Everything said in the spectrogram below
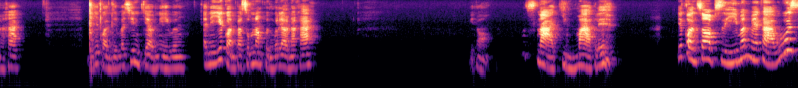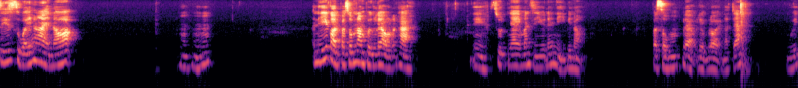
นะคะเดี๋ยวก่อนที่มาชิมเจียวนี่เบิงอันนี้ยี่ก่อนผสมน้ำผึ้งไปแล้วนะคะ พี่น้อง น่ากินมากเลยยายก่อนชอบสีมันไหมค่ะอู้สีสวยหายเนาะอันนี้ก่อนผสมน้ำผึ้งแล้วนะคะ นี่สุดใหญ่มันสีอยู่ในหนีพี่น้อง ผสมแล้วเรียบร้อยนะจ๊ะ อุ้ย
